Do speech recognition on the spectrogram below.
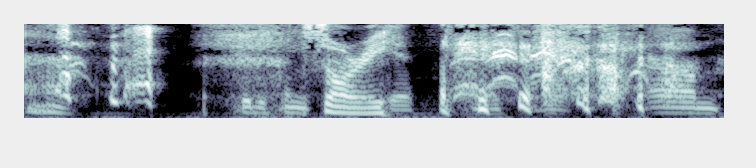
Citizen Sorry. Yes. um,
